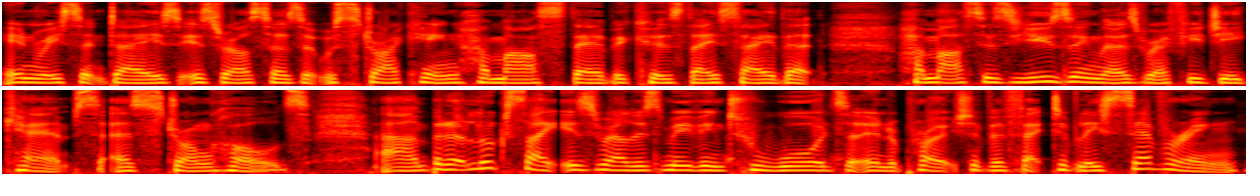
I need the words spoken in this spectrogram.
in recent days. Israel says it was striking Hamas there because they say that Hamas is using those refugee camps as strongholds. Um, but it looks like Israel is moving towards an approach of effectively severing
